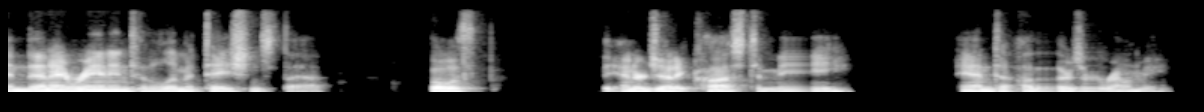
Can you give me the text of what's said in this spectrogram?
and then i ran into the limitations of that both the energetic cost to me and to others around me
